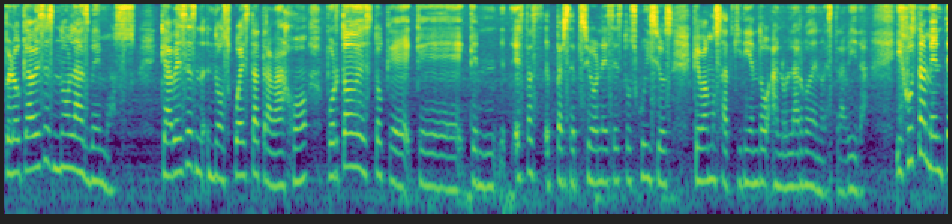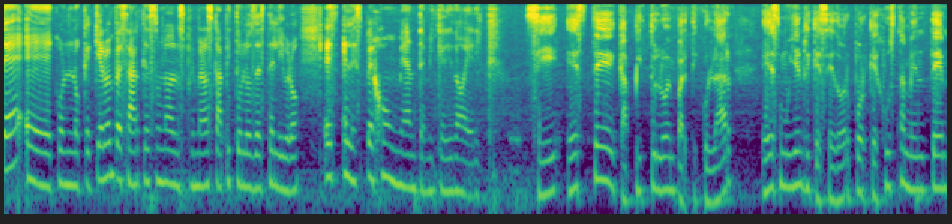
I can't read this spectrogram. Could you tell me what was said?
pero que a veces no las vemos que a veces nos cuesta trabajo por todo esto que, que, estas percepciones, estos juicios que vamos adquiriendo a lo largo de nuestra vida. Y justamente eh, con lo que quiero empezar, que es uno de los primeros capítulos de este libro, es el espejo humeante, mi querido Eric. Sí, este capítulo en particular es muy enriquecedor porque justamente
